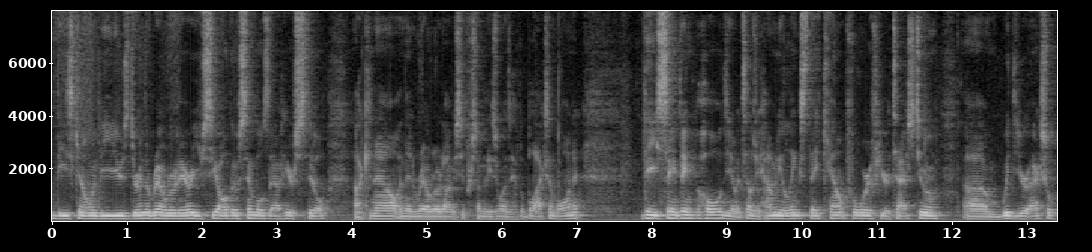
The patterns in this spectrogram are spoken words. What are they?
These can only be used during the railroad era. You see all those symbols out here still. Uh, canal and then railroad, obviously, for some of these ones, they have a black symbol on it. The same thing holds, you know, it tells you how many links they count for if you're attached to them um, with your actual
